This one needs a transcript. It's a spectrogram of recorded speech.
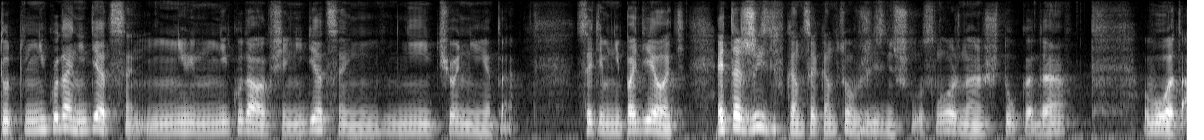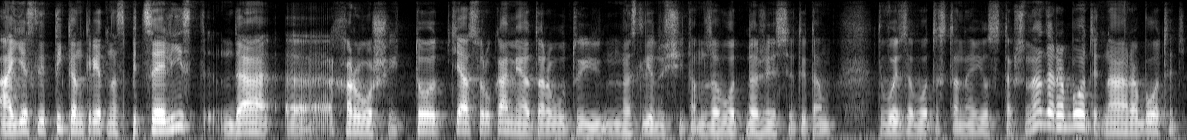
тут никуда не деться. Ни, никуда вообще не деться, ничего не это с этим не поделать. Это жизнь, в конце концов, жизнь сложная штука, да. Вот. А если ты конкретно специалист, да, э, хороший, то тебя с руками оторвут и на следующий там завод, даже если ты там, твой завод остановился. Так что надо работать, надо работать.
